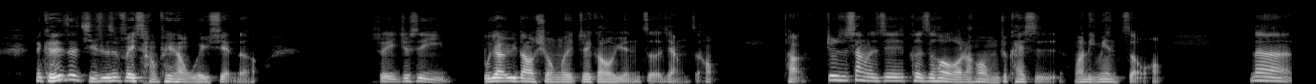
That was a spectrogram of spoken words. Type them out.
那可是这其实是非常非常危险的哦，所以就是以不要遇到熊为最高原则这样子哦。好，就是上了这些课之后，然后我们就开始往里面走哦。那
